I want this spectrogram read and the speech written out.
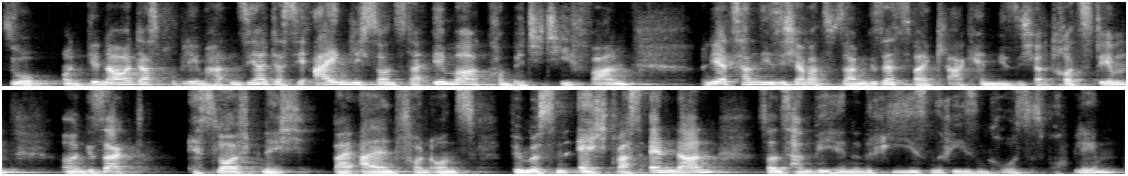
So, und genau das Problem hatten sie halt, dass sie eigentlich sonst da immer kompetitiv waren. Und jetzt haben die sich aber zusammengesetzt, weil klar kennen die sich ja trotzdem, und gesagt, es läuft nicht bei allen von uns. Wir müssen echt was ändern, sonst haben wir hier ein riesen, riesengroßes Problem.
